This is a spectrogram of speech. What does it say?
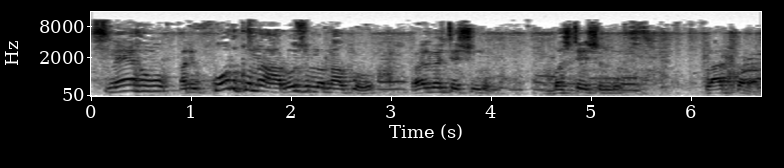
స్నేహము అని కోరుకున్న ఆ రోజుల్లో నాకు రైల్వే స్టేషన్లు బస్ స్టేషన్లు ప్లాట్ఫారం.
